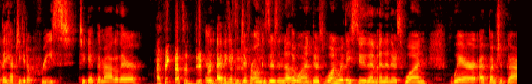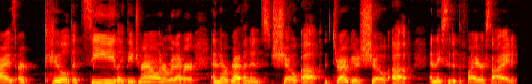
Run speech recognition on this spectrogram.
they have to get a priest to get them out of there? I think that's a different. I think it's a different one because there's another one. There's one where they sue them, and then there's one where a bunch of guys are killed at sea, like they drown or whatever, and their revenants show up. The Draugrs show up, and they sit at the fireside,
